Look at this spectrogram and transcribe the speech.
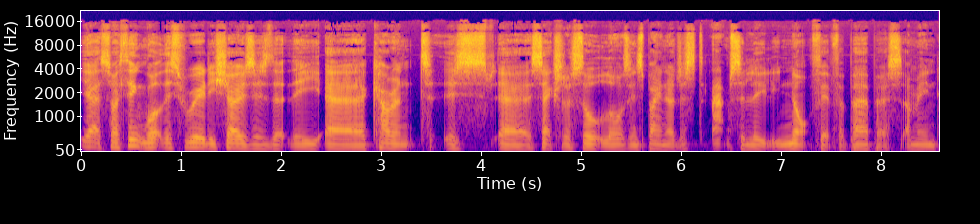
Yeah, so I think what this really shows is that the uh, current is, uh, sexual assault laws in Spain are just absolutely not fit for purpose. I mean,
